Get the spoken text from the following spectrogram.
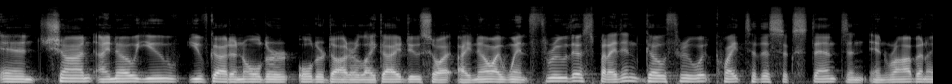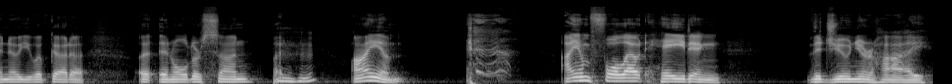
And Sean, I know you you've got an older older daughter like I do, so I, I know I went through this, but I didn't go through it quite to this extent. And and Robin, I know you have got a, a an older son, but I am I am full out hating the junior high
